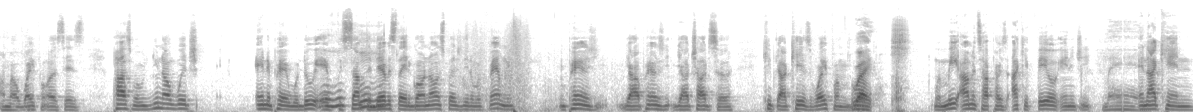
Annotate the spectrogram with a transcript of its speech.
I mean, mm-hmm. away from us as possible. You know which any parent would do it if it's something mm-hmm. devastating going on, especially dealing with family. And parents, y'all parents, y'all try to keep y'all kids away from it. Right. With me, I'm the type of person I can feel energy Man. and I can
